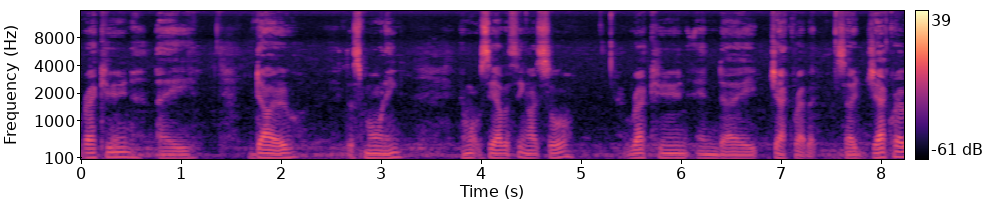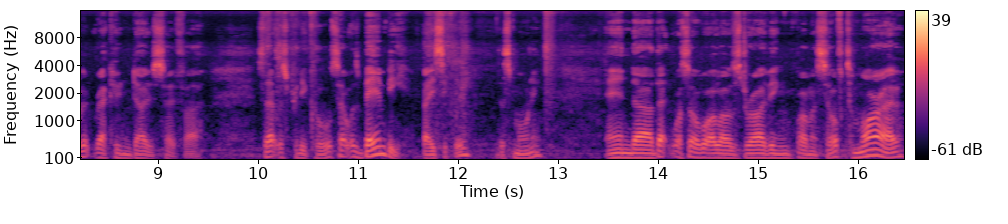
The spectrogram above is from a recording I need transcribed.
raccoon a doe this morning. And what was the other thing I saw? Raccoon and a jackrabbit. So jackrabbit raccoon doe so far so that was pretty cool. So it was Bambi, basically, this morning. And uh, that was while I was driving by myself. Tomorrow,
